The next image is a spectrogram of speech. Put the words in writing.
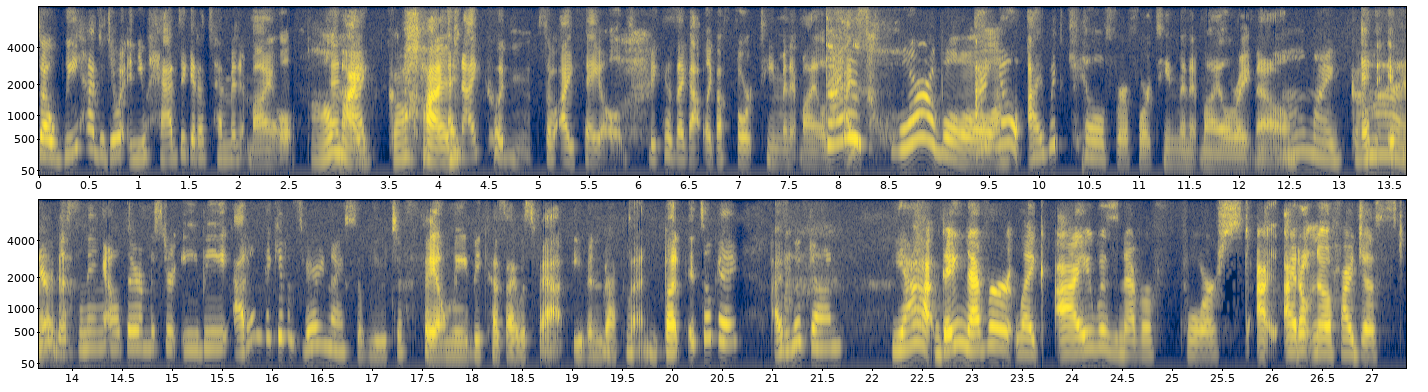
So we had to do it and you had to get a 10 minute mile. Oh And my I- God. And I couldn't. So I failed because I got like a 14 minute mile. that I, is horrible. I know. I would kill for a 14 minute mile right now. Oh my God. And if you're listening out there, Mr. EB, I don't think it was very nice of you to fail me because I was fat even back mm-hmm. then. But it's okay. I've mm-hmm. moved on. Yeah, they never like I was never forced. I I don't know if I just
